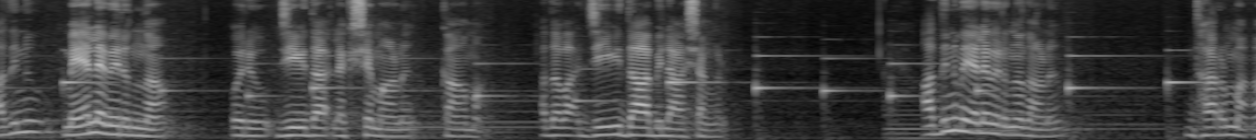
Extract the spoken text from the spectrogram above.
അതിനു മേലെ വരുന്ന ഒരു ജീവിത ലക്ഷ്യമാണ് കാമ അഥവാ ജീവിതാഭിലാഷങ്ങൾ. അതിനു മേലെ വരുന്നതാണ് ധർമ്മ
